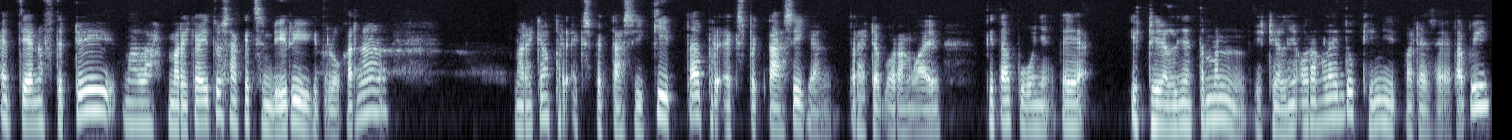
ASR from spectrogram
at the end of the day malah mereka itu sakit sendiri gitu loh. Karena mereka berekspektasi, kita berekspektasi kan terhadap orang lain. Kita punya kayak idealnya temen, idealnya orang lain tuh gini pada saya. Tapi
